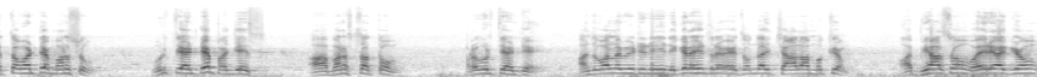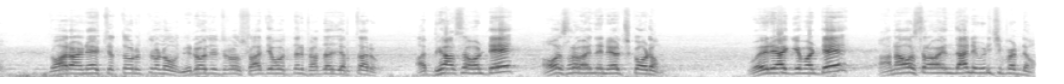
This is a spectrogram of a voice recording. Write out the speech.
చిత్తం అంటే మనసు వృత్తి అంటే పనిచేసి ఆ మనస్తత్వం ప్రవృత్తి అంటే. అందువల్ల వీటిని నిగ్రహించడం ఏతుందో అది చాలా ముఖ్యం. అభ్యాసం వైరాగ్యం ద్వారానే చిత్తవృత్తులను నిరోధించడం సాధ్యమవుతుందని పెద్దలు చెప్తారు. అభ్యాసం అంటే అవసరమైంది నేర్చుకోవడం. వైరాగ్యం అంటే అనవసరమైన దాన్ని విడిచిపెట్టడం.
